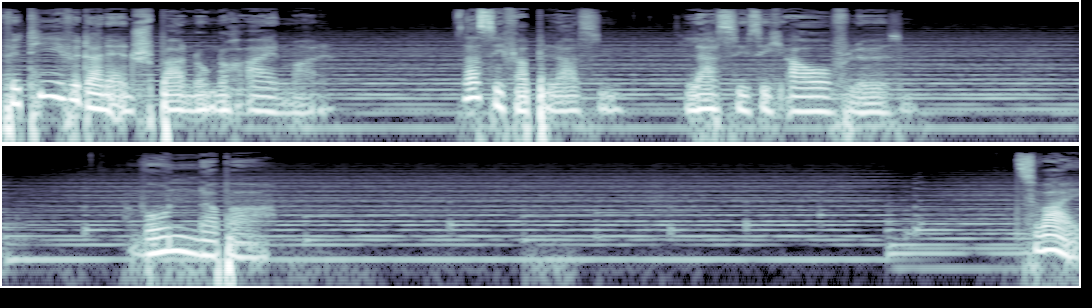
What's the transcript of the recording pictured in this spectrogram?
Vertiefe deine Entspannung noch einmal. Lass sie verblassen, lass sie sich auflösen. Wunderbar. 2.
